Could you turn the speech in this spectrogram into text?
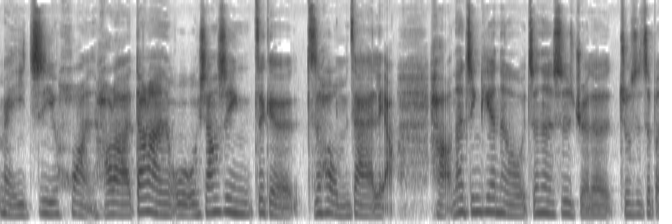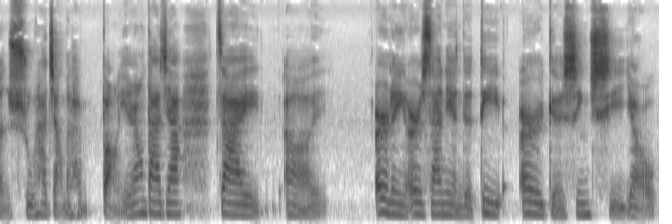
每一季换好了，当然我我相信这个之后我们再来聊。好，那今天呢，我真的是觉得就是这本书它讲的很棒，也让大家在呃二零二三年的第二个星期有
